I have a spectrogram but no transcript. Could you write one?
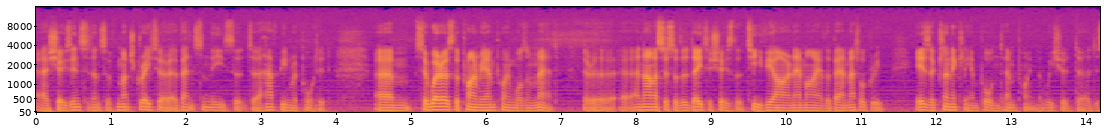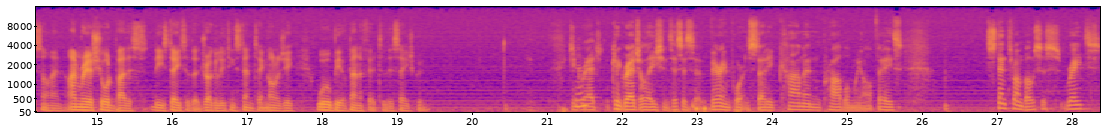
uh, shows incidence of much greater events than these that uh, have been reported. Um, so whereas the primary endpoint wasn't met, are, uh, analysis of the data shows that TVR and MI of the bare metal group is a clinically important endpoint that we should uh, decide. I'm reassured by this, these data that drug-eluting stent technology will be of benefit to this age group. Jim? Congrat- congratulations. This is a very important study, common problem we all face. Stent thrombosis rates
